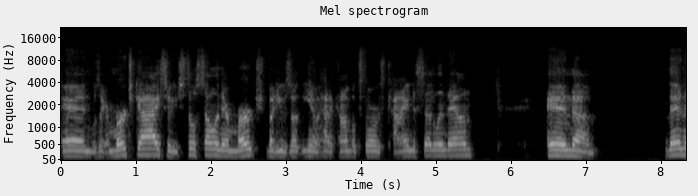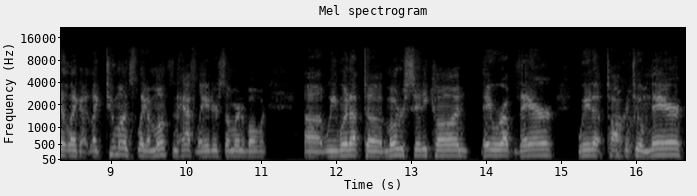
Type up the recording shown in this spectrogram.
and was like a merch guy. So he's still selling their merch but he was uh, you know had a comic book store was kind of settling down. And um then at like a, like two months like a month and a half later somewhere in the ballpark uh, we went up to motor city con. They were up there. We ended up talking to them there.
